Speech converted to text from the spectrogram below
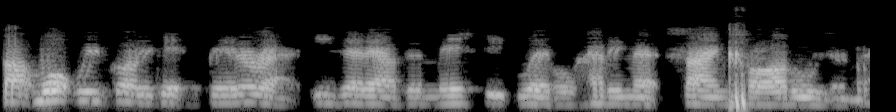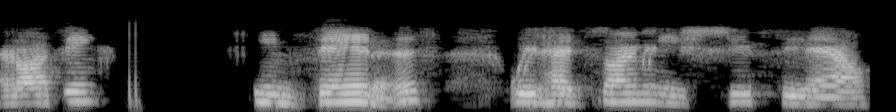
But what we've got to get better at is at our domestic level having that same tribalism. And I think, in fairness, we've had so many shifts in our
